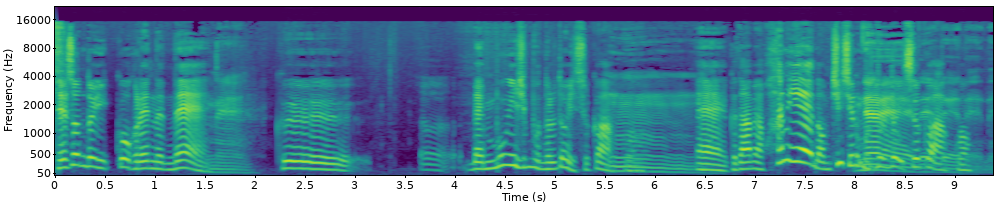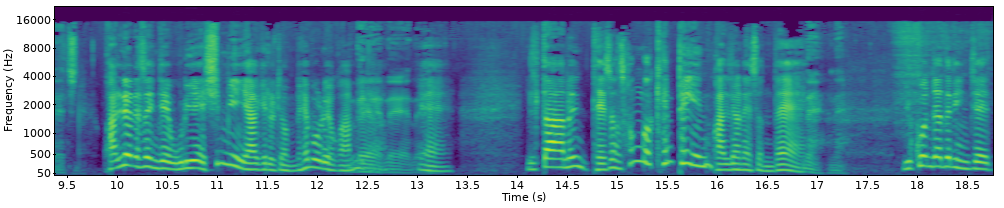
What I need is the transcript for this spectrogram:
대선도 있고 그랬는데, 네. 그, 어, 멘붕이신 분들도 있을 것 같고, 음. 예, 그 다음에 환희에 넘치시는 분들도 네, 있을 네, 것 같고, 네, 네, 네. 관련해서 이제 우리의 심리 이야기를 좀 해보려고 합니다. 예. 일단은 대선 선거 캠페인 관련해서인데 네, 네. 유권자들이 이제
